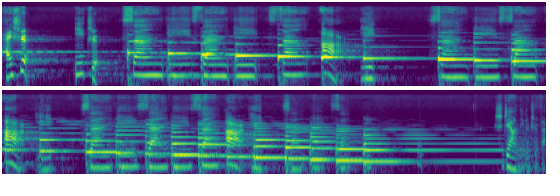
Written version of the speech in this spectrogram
还是一指。三一三一三二一，三一三二一，三一三一三二一，三一三一，是这样的一个指法。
